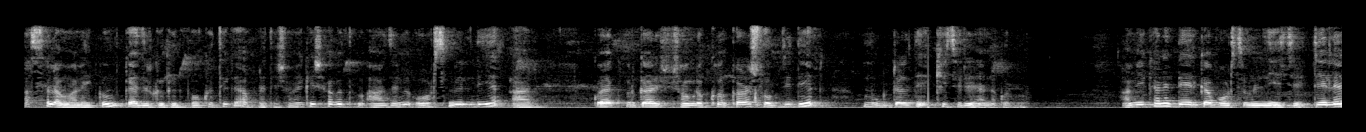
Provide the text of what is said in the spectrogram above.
আসসালামু আলাইকুম ক্যাজুয়াল কুকির পক্ষ থেকে আপনাদের সবাইকে স্বাগত আজ আমি ওটস মিল দিয়ে আর কয়েক প্রকার সংরক্ষণ করা সবজি দিয়ে মুগ ডাল দিয়ে খিচুড়ি রান্না করব। আমি এখানে দেড় কাপ ওটস মিল নিয়েছি। টেলে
